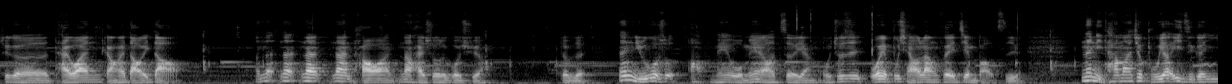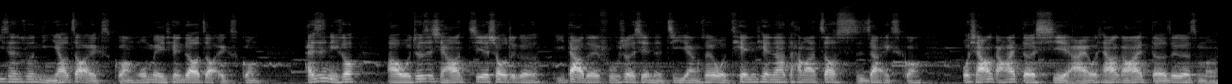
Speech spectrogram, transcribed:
这个台湾赶快倒一倒，那那那那好啊，那还说得过去啊，对不对？那你如果说哦，没有，我没有要这样，我就是我也不想要浪费健保资源，那你他妈就不要一直跟医生说你要照 X 光，我每天都要照 X 光。还是你说啊，我就是想要接受这个一大堆辐射线的剂量，所以我天天他他妈照十张 X 光，我想要赶快得血癌，我想要赶快得这个什么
